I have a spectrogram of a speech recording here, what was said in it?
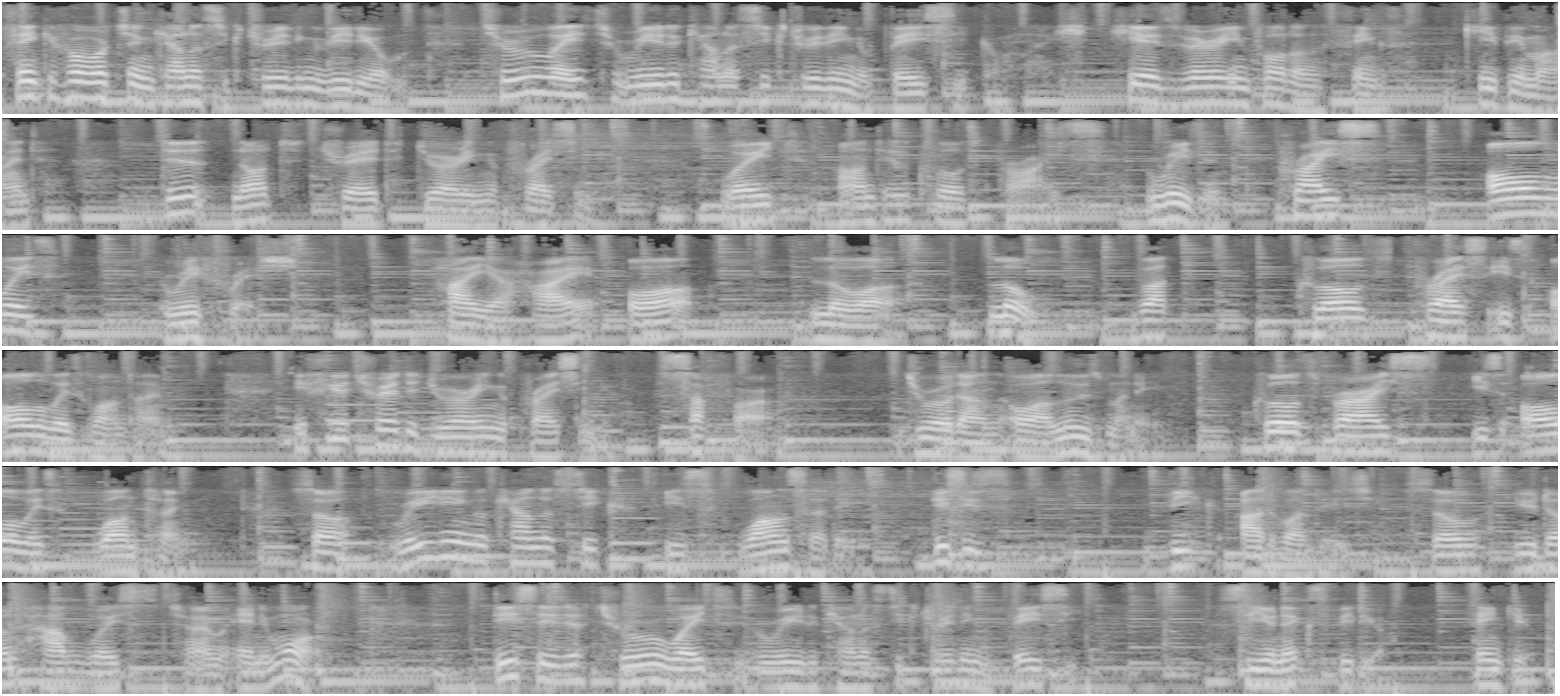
Thank you for watching candlestick trading video. True way to read candlestick trading basic. Here is very important things. Keep in mind. Do not trade during pricing. Wait until close price. Reason. Price always refresh. Higher high or lower low. But close price is always one time. If you trade during pricing, suffer, draw down or lose money. Close price is always one time. So reading a candlestick is once a day. This is big advantage. So you don't have waste time anymore. This is a true way to read candlestick trading basic. See you next video. Thank you.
